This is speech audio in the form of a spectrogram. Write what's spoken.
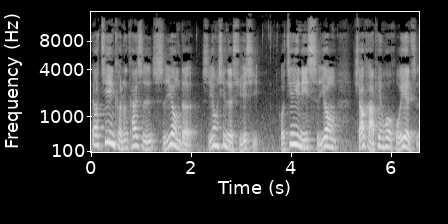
要尽可能开始实用的实用性的学习。我建议你使用小卡片或活页纸，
